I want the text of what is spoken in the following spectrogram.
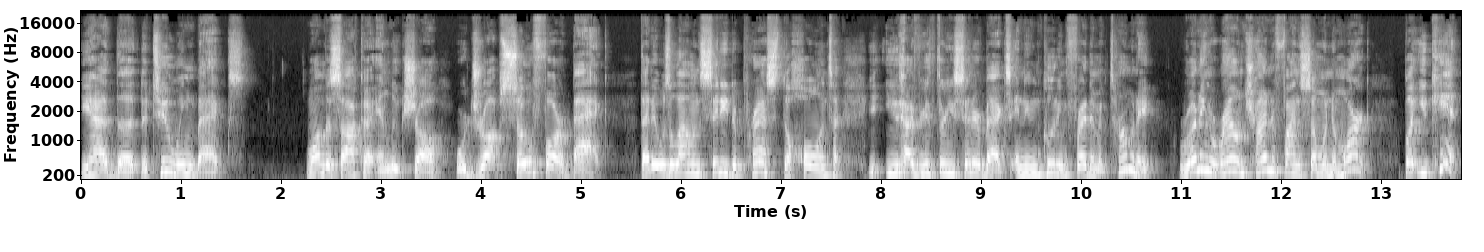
You had the the two wing backs Wan-Bissaka and Luke Shaw were dropped so far back that it was allowing City to press the whole entire. You have your three center backs, and including Fred and McTominay, running around trying to find someone to mark, but you can't.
